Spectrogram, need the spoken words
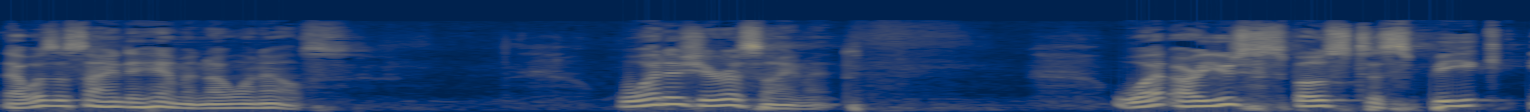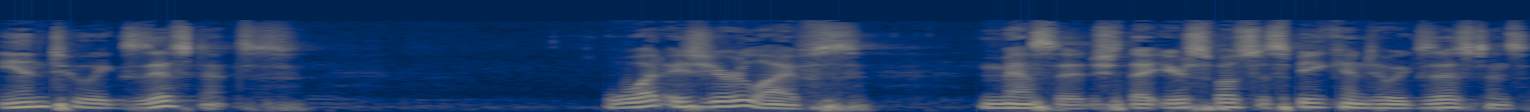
That was assigned to him and no one else. What is your assignment? What are you supposed to speak into existence? What is your life's message that you're supposed to speak into existence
